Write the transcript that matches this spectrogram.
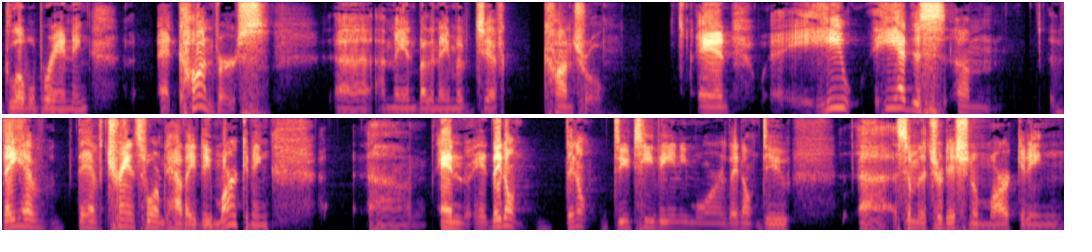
global branding at Converse uh, a man by the name of Geoff Cottrill, and he he had this. Um, they have they have transformed how they do marketing, um, and they don't they don't do TV anymore. They don't do uh, some of the traditional marketing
